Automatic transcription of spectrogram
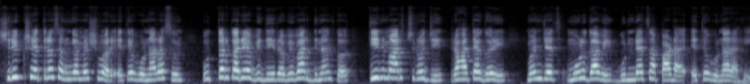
श्री क्षेत्र संगमेश्वर येथे होणार असून उत्तर कार्यविधी रविवार दिनांक तीन मार्च रोजी राहत्या घरी म्हणजेच मूळ गावी गुंड्याचा पाडा येथे होणार आहे.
